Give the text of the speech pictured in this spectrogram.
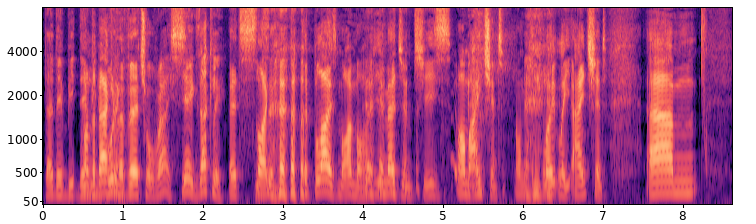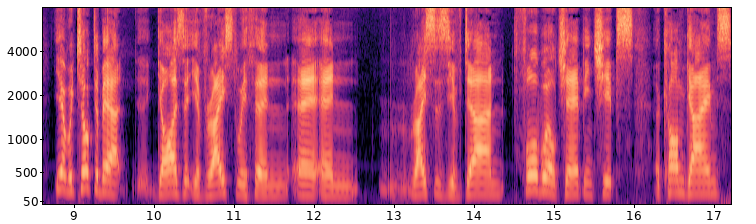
that they've been they've on the been back pulling. of a virtual race. Yeah, exactly. It's like it blows my mind. You imagine, geez, I'm ancient. I'm completely ancient. Um, yeah, we talked about guys that you've raced with and and races you've done. Four world championships, a com games.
